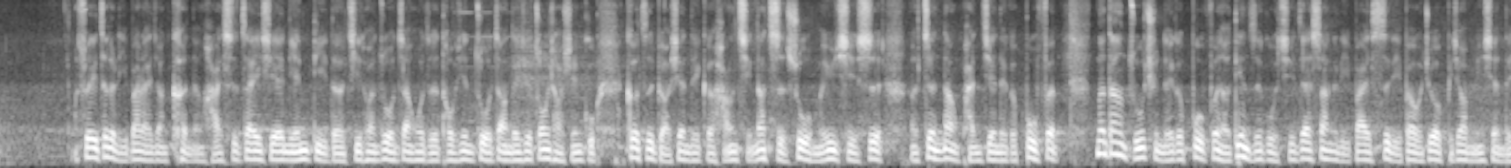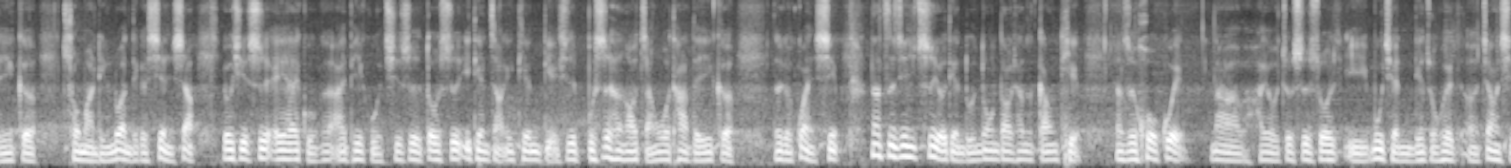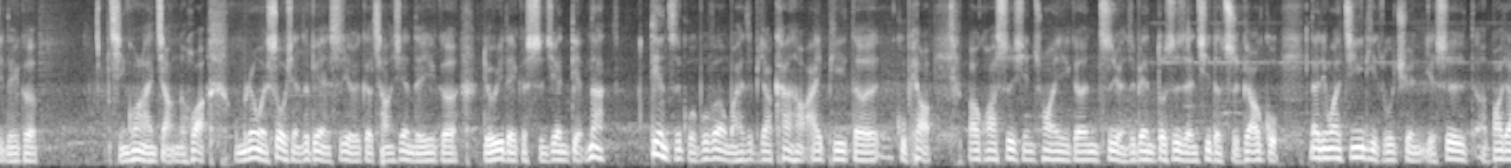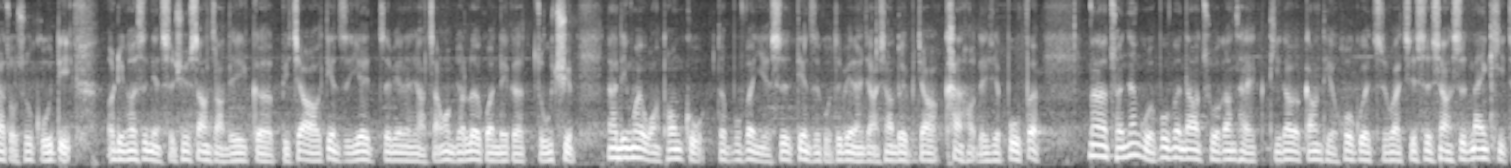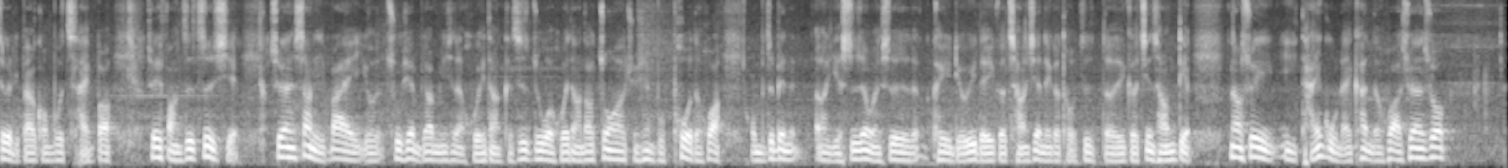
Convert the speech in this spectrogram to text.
所以这个礼拜来讲，可能还是在一些年底的集团作战或者是投信作战的一些中小型股各自表现的一个行情。那指数我们预期是呃震荡盘间的一个部分。那当然族群的一个部分啊，电子股其实在上个礼拜四礼拜我就有比较明显的一个筹码凌乱的一个现象，尤其是 AI 股跟 IP 股，其实都是一天涨一天跌，其实不是很好掌握它的一个那个惯性。那资金是有点轮动到像是钢铁、像是货柜。那还有就是说，以目前联总会呃降息的一个情况来讲的话，我们认为寿险这边也是有一个长线的一个留意的一个时间点。那电子股部分，我们还是比较看好 IP 的股票，包括世新创意跟致远这边都是人气的指标股。那另外记忆体族群也是呃报价走出谷底，二零二四年持续上涨的一个比较电子业这边来讲展望比较乐观的一个族群。那另外网通股的部分也是电子股这边来讲相对比较看好的一些部分。那船长股的部分，当然除了刚才提到的钢铁、货柜之外，其实像是 Nike 这个礼拜要公布财报，所以纺织制鞋虽然上礼拜有出现比较明显的回档，可是如果回档到重要均线不破的话，我们这边呃也是认为是可以留意的一个长线的一个投资的一个进场点。那所以以台股来看的话，虽然说。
